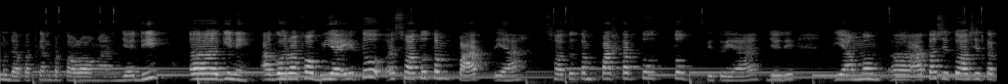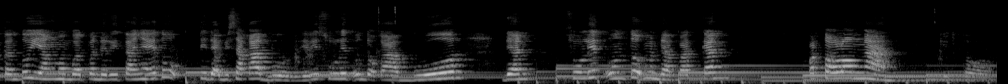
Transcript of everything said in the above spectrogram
mendapatkan pertolongan. Jadi uh, gini, agorafobia itu uh, suatu tempat ya, suatu tempat tertutup gitu ya. Jadi yang mem, uh, atau situasi tertentu yang membuat penderitanya itu tidak bisa kabur. Jadi sulit untuk kabur dan sulit untuk mendapatkan pertolongan gitu.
